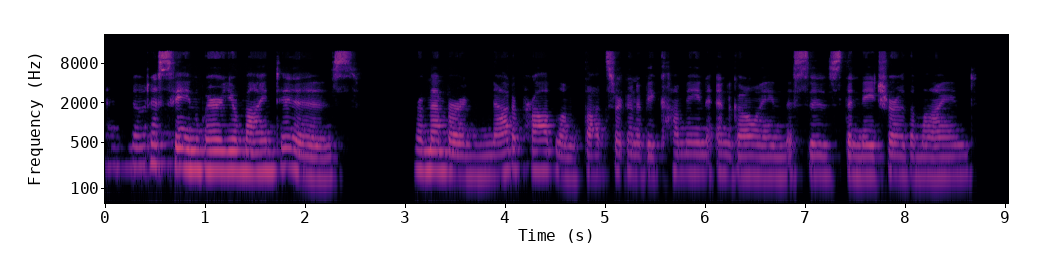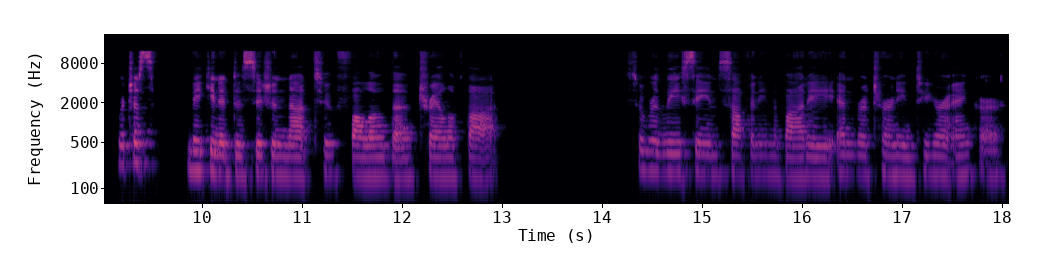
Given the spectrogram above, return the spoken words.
And noticing where your mind is. Remember, not a problem. Thoughts are going to be coming and going. This is the nature of the mind. We're just making a decision not to follow the trail of thought. So, releasing, softening the body, and returning to your anchor.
